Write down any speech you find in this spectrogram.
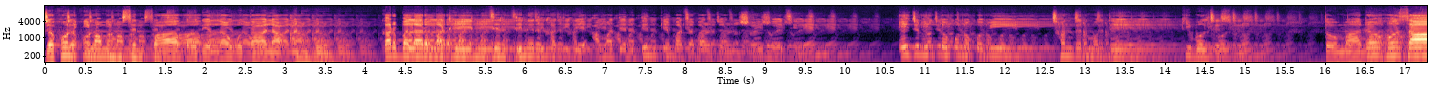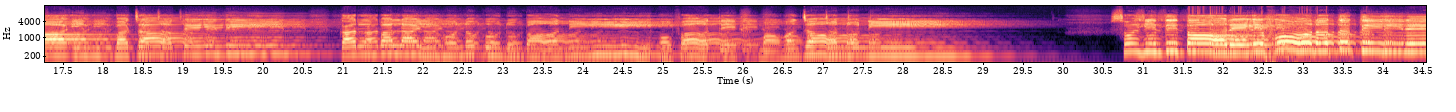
যখন ইমাম হোসেন পাক রাদিয়াল্লাহু তাআলা আনহু কারবালার মাঠে নিজের দিনের খাতিরে আমাদের দিনকে বাঁচাবার জন্য শহীদ হয়েছিলেন। এই জন্য তো কোন কবি ছন্দের মধ্যে কি বলছে শুনুন। তোমার হোসাইন বাঁচাতে দিন। কারবালাই হলো কুরবানি ওফাতে মহাজননী। শহীদ তরে ফোরত তীরে।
